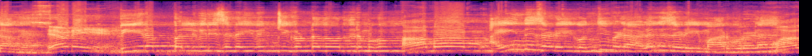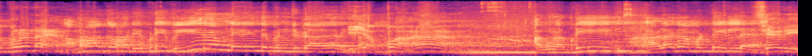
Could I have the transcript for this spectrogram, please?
இருக்காங்க. வீரப்பல் விரிசடை வெற்றி கொண்டதோர் திருமுகம். ஐந்து சடை கொஞ்சி விழ அழகு சடை மார்புரள அம்மா கமர் எப்படி வீரம் நிறைந்த பெண்களாக இருக்காங்க அவங்க அப்படி அழகா மட்டும் இல்ல. சரி.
